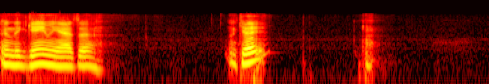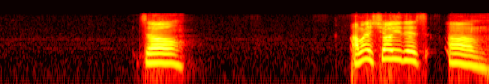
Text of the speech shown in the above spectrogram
and the gaming as a okay. So I'm going to show you this um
